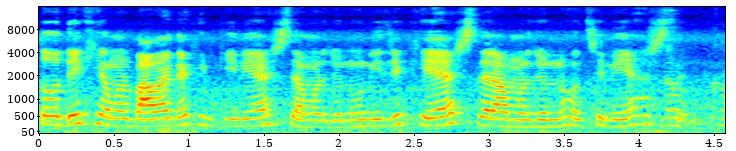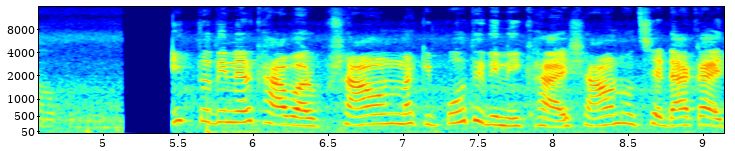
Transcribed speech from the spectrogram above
তো দেখি আমার বাবাই দেখেন কি নিয়ে আসছে, আমার জন্য। উনি যে খেয়ে আসছে, আর আমার জন্য হচ্ছে নিয়ে আসছে। নিত্যদিনের খাবার শাওন নাকি প্রতিদিনই খায়। শাওন হচ্ছে ডাকায়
